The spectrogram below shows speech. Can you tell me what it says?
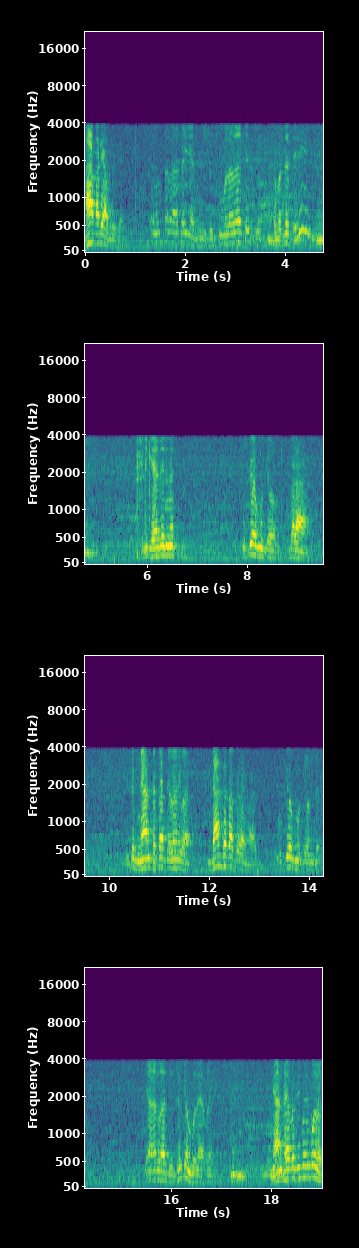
હા મારી આવડે છે. આ થઈ ગયા. જુઠ્ઠું બોલાવવા છે જ. જબરદસ્તી નહીં. હમ. એટલે ઘેર જઈને મેં ઉપયોગ મૂક્યો. બરાબર. જ્ઞાન થતા પહેલાની વાત. દાન થતા પેલા વાત. ઉપયોગ મૂક્યો અંદર. કે આ જૂઠું કેમ બોલાય આપણે? જ્ઞાન થયા પછી કોઈ બોલે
